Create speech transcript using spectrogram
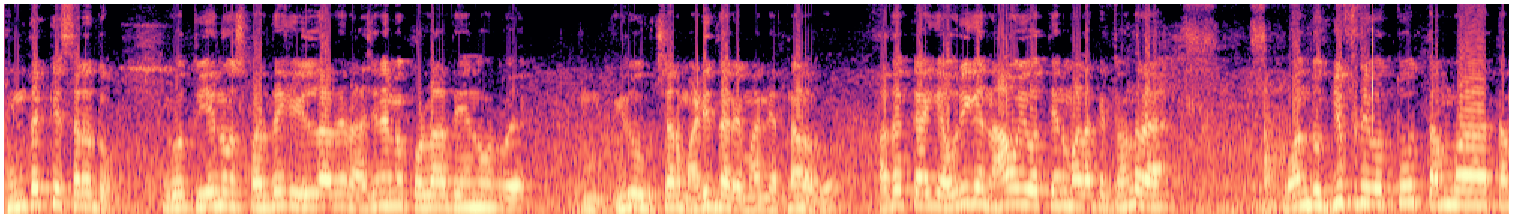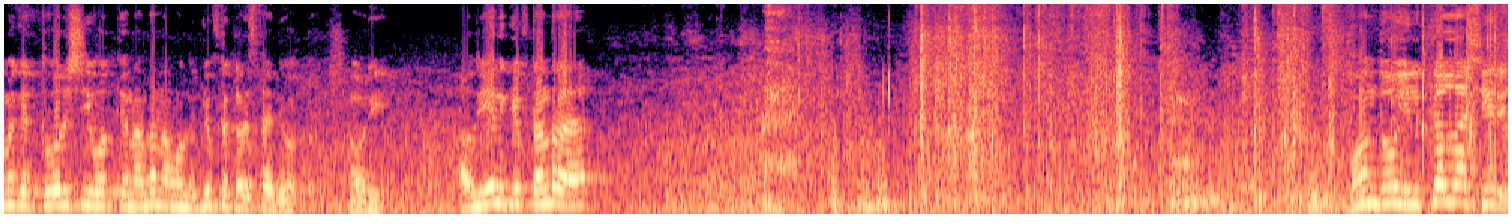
ಹಿಂದಕ್ಕೆ ಸರದು. ಇವತ್ತು ಏನು ಸ್ಪರ್ಧೆಗೆ ಇಲ್ಲದೆ ರಾಜೀನಾಮೆ ಕೊಳ್ಳಾರ್ದೆ ಏನು ಒಂದು ಇದು ವಿಚಾರ ಮಾಡಿದ್ದಾರೆ ಮಾನ್ಯ ಯತ್ನಾಳ್ ಅವರು. ಅದಕ್ಕಾಗಿ ಅವರಿಗೆ ನಾವು ಇವತ್ತೇನು ಮಾಡಕತ್ತೀವಿ ಅಂದ್ರೆ, ಒಂದು ಗಿಫ್ಟ್ ಇವತ್ತು ತಮ್ಮ, ತಮಗೆ ತೋರಿಸಿ ಇವತ್ತು ಏನದ ನಾವು ಒಂದು ಗಿಫ್ಟ್ ಕಳಿಸ್ತಾ ಇದ್ದೀವಿ ಇವತ್ತು ಅವರಿಗೆ. ಅದು ಏನು ಗಿಫ್ಟ್ ಅಂದ್ರೆ ಒಂದು ಇಲ್ಕಲ್ಲ ಸೀರೆ.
